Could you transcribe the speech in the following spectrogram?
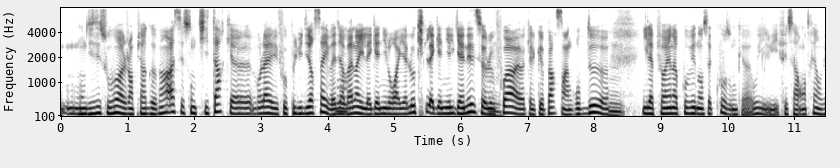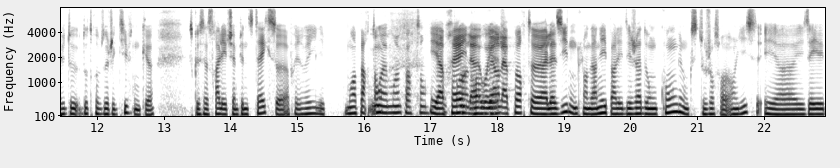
on disait souvent à Jean-Pierre Gauvin, ah, c'est son petit arc. euh, bon, là, il faut plus lui dire ça. Il va dire, Mm. bah non, il a gagné le Royal Oak, il a gagné le Gannet. c'est Le Mm. foie, euh, quelque part, c'est un groupe 2. euh, mm. il a plus rien à prouver dans cette course. Donc, euh, oui, lui, il fait sa rentrée en vue d'autres objectifs. Donc, euh, est-ce que ça sera les Champions Stakes A priori, il est moins partant. Ouais, moins partant. Et après, il a ouvert voyage. la porte à l'Asie. Donc l'an dernier, il parlait déjà de Hong Kong, donc c'est toujours sur, en lice. Et euh, ils avaient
